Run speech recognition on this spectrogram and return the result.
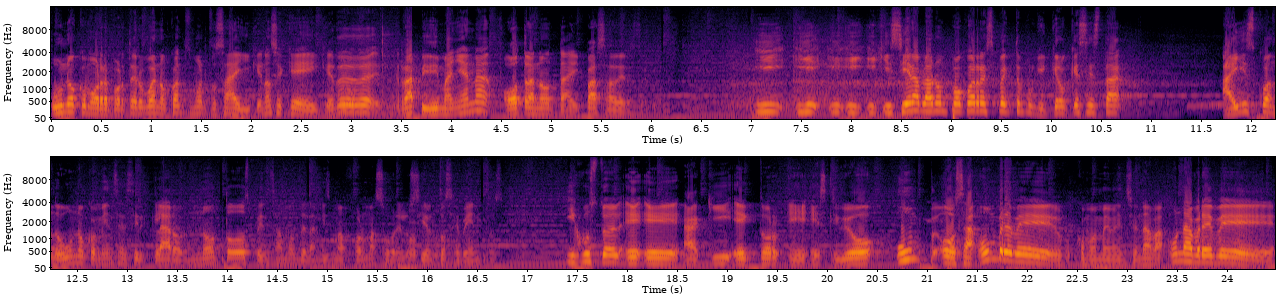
uno como reportero, bueno, ¿cuántos muertos hay? Y que no sé qué, y que rápido, y mañana otra nota, y pasa de esto. Y, y, y, y, quisiera hablar un poco al respecto porque creo que es esta ahí es cuando uno comienza a decir, claro, no todos pensamos de la misma forma sobre los ciertos eventos. Y justo eh, eh, aquí Héctor eh, escribió un, o sea, un breve, como me mencionaba, una breve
